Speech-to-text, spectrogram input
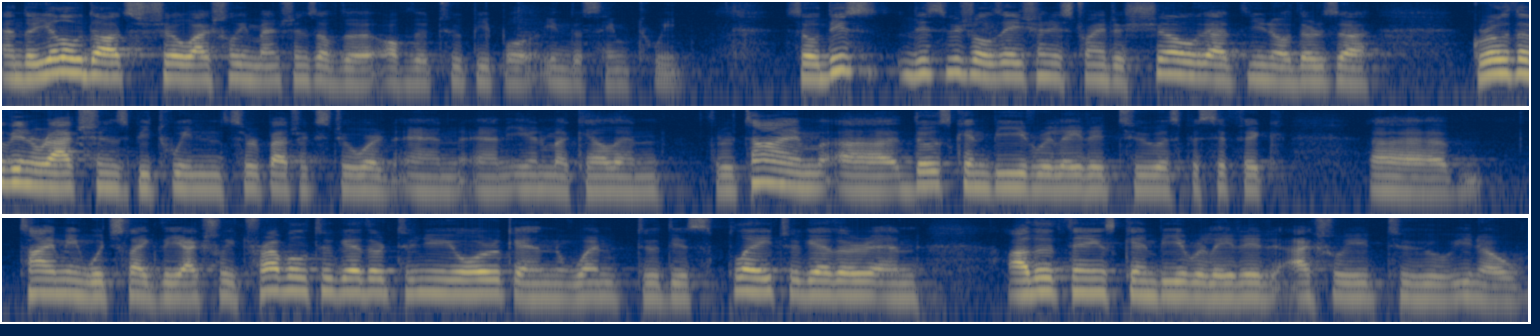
and the yellow dots show actually mentions of the of the two people in the same tweet. So this this visualization is trying to show that you know there's a growth of interactions between Sir Patrick Stewart and, and Ian McKellen through time. Uh, those can be related to a specific uh, timing which like they actually traveled together to New York and went to this play together and other things can be related actually to you know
